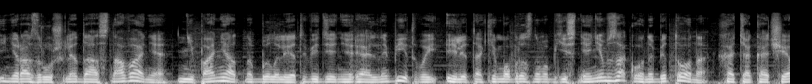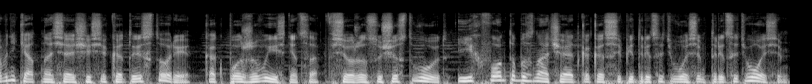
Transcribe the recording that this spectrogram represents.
и не разрушили до основания. Непонятно, было ли это ведение реальной битвой или таким образом объяснением закона бетона, хотя кочевники, относящиеся к этой истории, как позже выяснится, все же существуют, и их фонд обозначает как SCP-3838.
